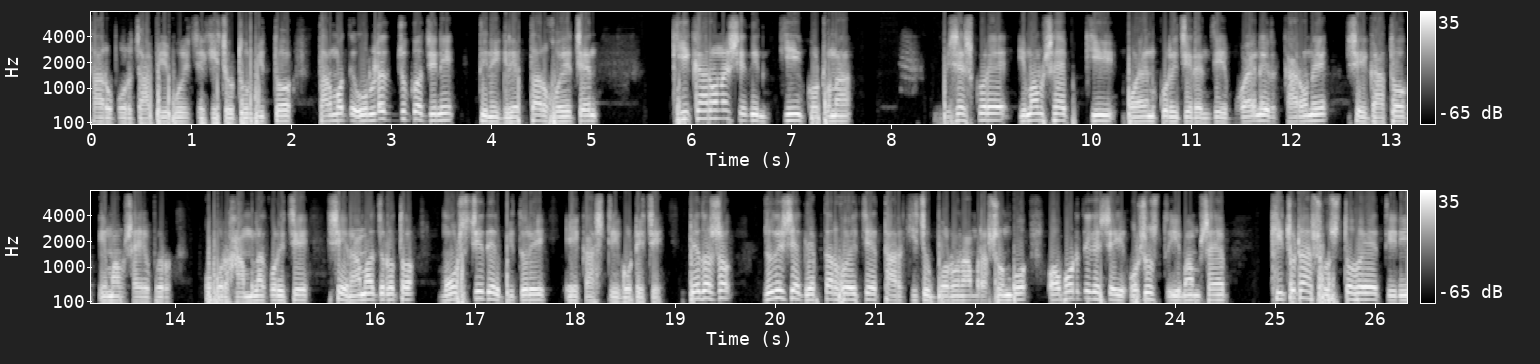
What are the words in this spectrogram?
তার উপর ঝাঁপিয়ে পড়েছে কিছু দুর্বৃত্ত। তার মধ্যে উল্লেখযোগ্য যিনি, তিনি গ্রেপ্তার হয়েছেন কি কারণে সেদিন কি ঘটনা? বিশেষ করে ইমাম সাহেব কি বয়ান করেছিলেন যে বয়ানের কারণে সেই ঘাতক ইমাম সাহেবের উপর হামলা করেছে, সে নামাজরত মসজিদের ভিতরে এই কাজটি ঘটেছে। প্রিয় যদি সে গ্রেপ্তার হয়েছে, তার কিছু বর্ণনা আমরা শুনব। অপরদিকে সেই অসুস্থ ইমাম সাহেব কিছুটা সুস্থ হয়ে তিনি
